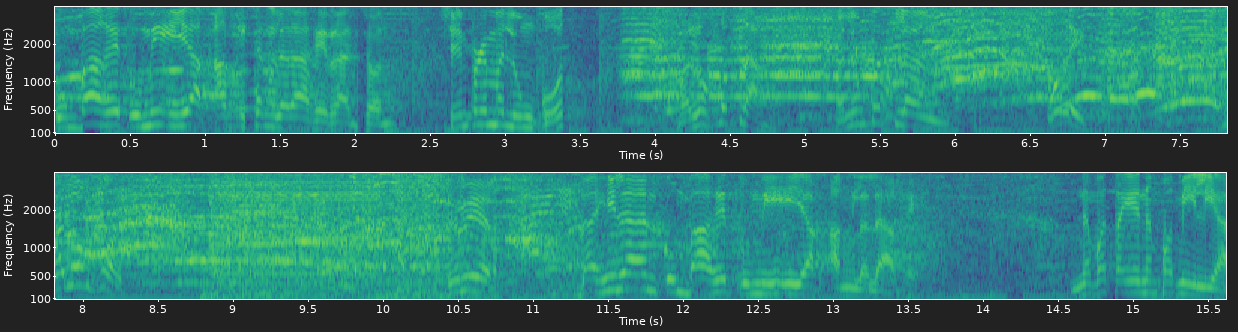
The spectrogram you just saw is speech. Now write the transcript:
kung bakit umiiyak ang isang lalaki, Radson. Siyempre malungkot. Malungkot lang. Malungkot lang. Okay. Malungkot. Jamir, dahilan kung bakit umiiyak ang lalaki. Namatayan ng pamilya.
